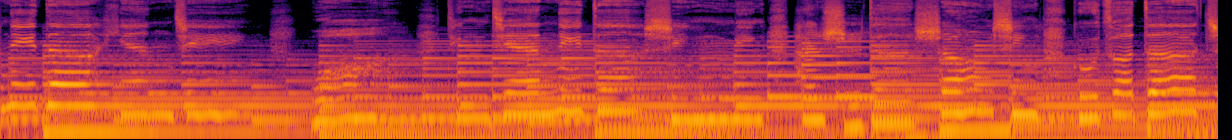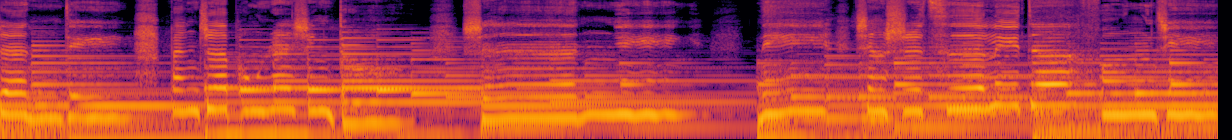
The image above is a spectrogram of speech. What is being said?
你的眼睛，我听见你的姓名，汗湿的手心，故作的镇定，伴着怦然心动声音，你像诗词里的风景。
